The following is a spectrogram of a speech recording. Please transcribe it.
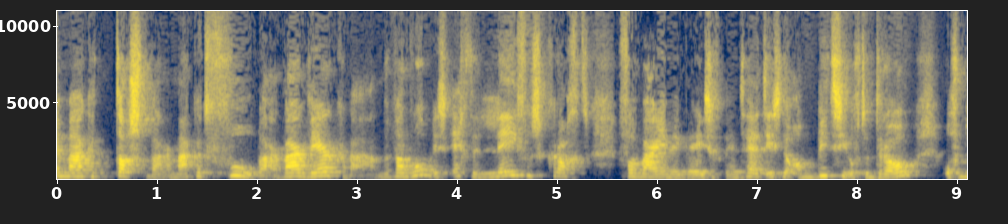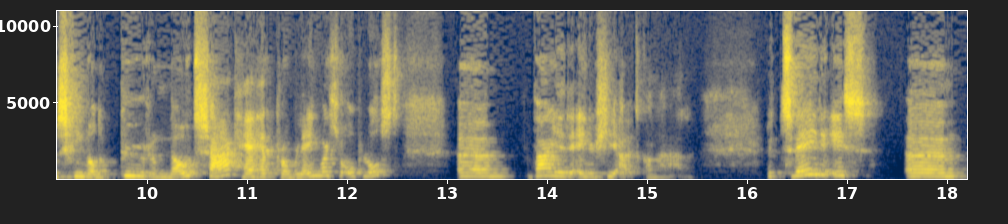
Maak het tastbaar, maak het voelbaar. Waar werken we aan? De waarom is echt de levenskracht van waar je mee bezig bent. He, het is de ambitie of de droom, of misschien wel de pure noodzaak, he, het probleem wat je oplost, um, waar je de energie uit kan halen. De tweede is um,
